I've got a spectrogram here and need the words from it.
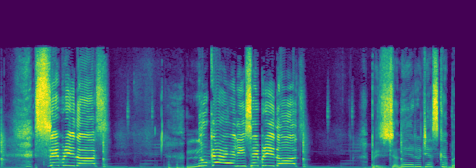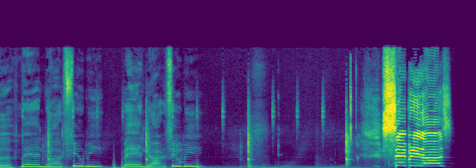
sempre nós! Nunca ele, sempre nós! Prisioneiro de Azkaban, melhor filme, melhor filme. Sempre nós!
